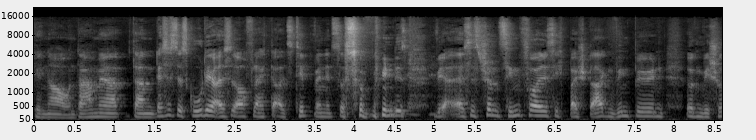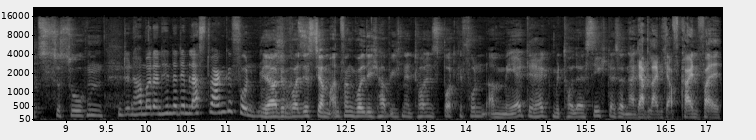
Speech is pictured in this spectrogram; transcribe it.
Genau, und da haben wir dann, das ist das Gute, also auch vielleicht als Tipp, wenn jetzt das so Wind ist, wir, es ist schon sinnvoll, sich bei starken Windböen irgendwie Schutz zu suchen. Und den haben wir dann hinter dem Lastwagen gefunden. Ja, du Schutz. wolltest ja am Anfang, wollte ich, habe ich einen tollen Spot gefunden am Meer direkt mit toller Sicht. Also, nein, da bleibe ich auf keinen Fall,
